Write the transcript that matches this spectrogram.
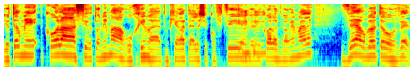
יותר מכל הסרטונים הערוכים, את מכירה את האלה שקופצים מהמם. וכל הדברים האלה, זה הרבה יותר עובד.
